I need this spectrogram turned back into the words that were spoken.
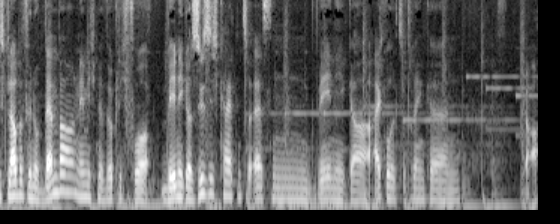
ich glaube, für November nehme ich mir wirklich vor, weniger Süßigkeiten zu essen, weniger Alkohol zu trinken. Ja,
